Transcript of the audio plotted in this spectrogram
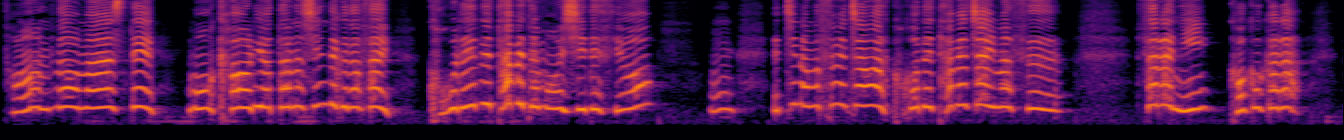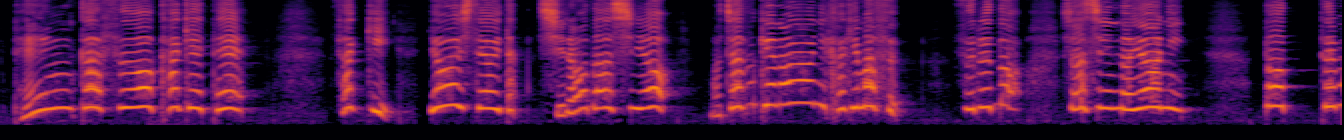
ポン酢を回して、もう香りを楽しんでください。これで食べても美味しいですよ。うん。うちの娘ちゃんはここで食べちゃいます。さらに、ここから、天かすをかけて、さっき用意しておいた白だしをお茶漬けのようにかけます。すると、写真のように、とっても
